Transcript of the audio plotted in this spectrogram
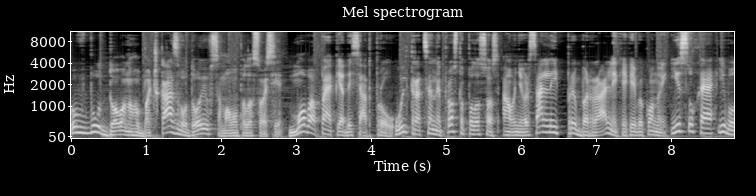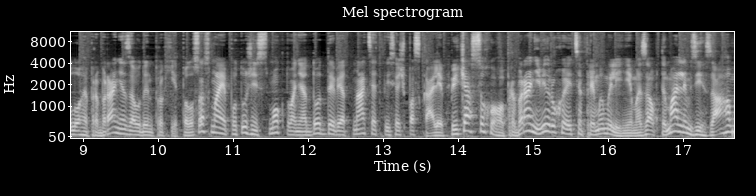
вбудованого бачка з водою в самому пилососі. Мова P50 Pro Ultra – це не просто пилосос, а універсальний прибиральник, який виконує і сухе, і вологе прибирання за один прохід. Пилосос має потужність смоктування до 19 тисяч паскалів. Під час сухого прибирання він рухається прямими лініями за оптимальним зігзагом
